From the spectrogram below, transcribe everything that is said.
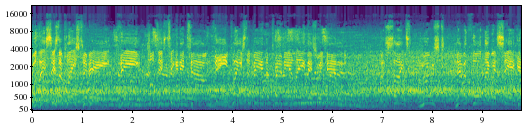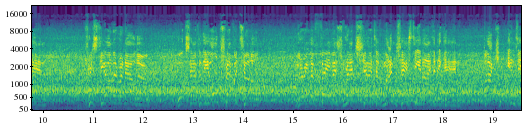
Well, this is the place to be. The hottest ticket in town. The place to be in the Premier League this weekend. A sight most never thought they would see again. Cristiano Ronaldo walks out of the Old Trafford tunnel wearing the famous red shirt of Manchester United again. Back into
